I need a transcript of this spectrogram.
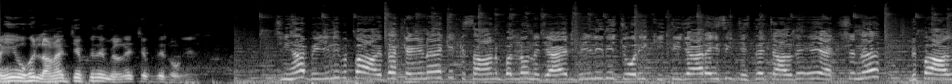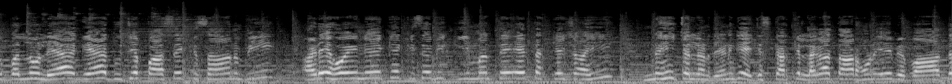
ਅਸੀਂ ਉਹ ਲਾਣਾ ਚਿੱਪ ਦੇ ਮਿਲਣੇ ਚਿੱਪ ਦੇ ਲਾਉਣੇ। ਜੀ ਹਾਂ ਬਿਜਲੀ ਵਿਭਾਗ ਦਾ ਕਹਿਣਾ ਹੈ ਕਿ ਕਿਸਾਨ ਵੱਲੋਂ ਨਜਾਇਜ਼ ਬਿਜਲੀ ਦੀ ਚੋਰੀ ਕੀਤੀ ਜਾ ਰਹੀ ਸੀ ਜਿਸ ਦੇ ਚੱਲਦੇ ਇਹ ਐਕਸ਼ਨ ਵਿਭਾਗ ਵੱਲੋਂ ਲਿਆ ਗਿਆ। ਦੂਜੇ ਪਾਸੇ ਕਿਸਾਨ ਵੀ ਅੜੇ ਹੋਏ ਨੇ ਕਿ ਕਿਸੇ ਵੀ ਕੀਮਤ ਤੇ ਇਹ ਧੱਕੇਸ਼ਾਹੀ ਨਹੀਂ ਚੱਲਣ ਦੇਣਗੇ, ਜਿਸ ਕਰਕੇ ਲਗਾਤਾਰ ਹੁਣ ਇਹ ਵਿਵਾਦ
